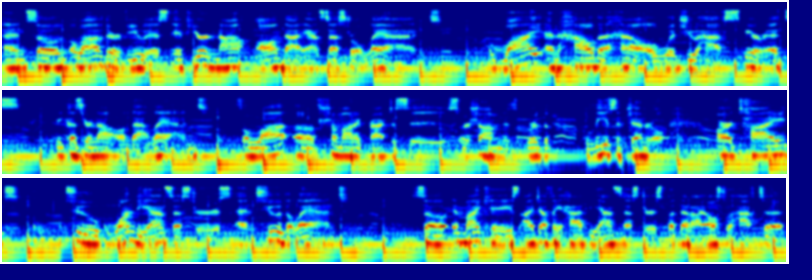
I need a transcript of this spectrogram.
And so a lot of their view is if you're not on that ancestral land, why and how the hell would you have spirits because you're not on that land? So a lot of shamanic practices or shamanism or the beliefs in general are tied to one the ancestors and two the land. So in my case, I definitely had the ancestors, but then I also have to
